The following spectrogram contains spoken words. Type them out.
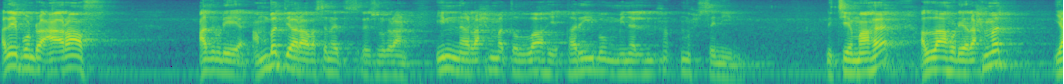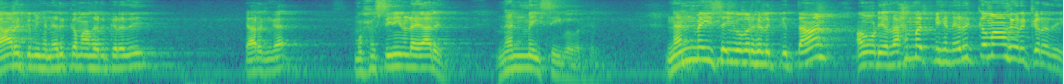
அதே போன்று ஆராஃப் அதனுடைய ஐம்பத்தி ஆறாம் வசனத்தில் சொல்கிறான் இன்ன ரஹமத்துல்லாஹி கரீபும் மினல் முஹ்சனீன். நிச்சயமாக அல்லாஹுடைய ரஹ்மத் யாருக்கு மிக நெருக்கமாக இருக்கிறது? யாருங்க? முஹசினீனோட யாரு? நன்மை செய்பவர்கள். நன்மை செய்பவர்களுக்குத்தான் அவனுடைய ரஹமத் மிக நெருக்கமாக இருக்கிறது.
